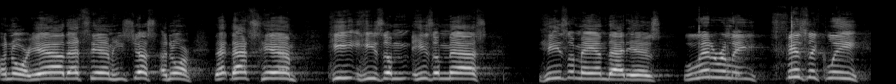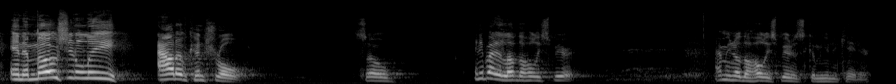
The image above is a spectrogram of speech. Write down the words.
a norm. Yeah, that's him. He's just a norm. That, that's him. He, he's, a, he's a mess. He's a man that is literally, physically, and emotionally out of control. So, anybody love the Holy Spirit? How many know the Holy Spirit is a communicator?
